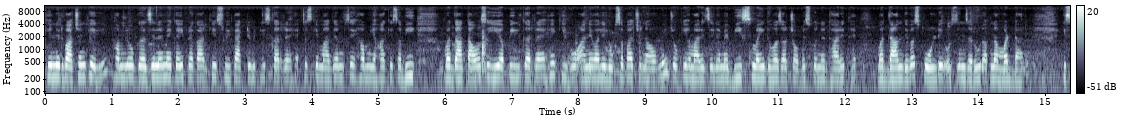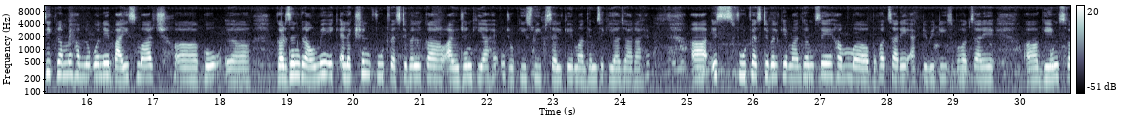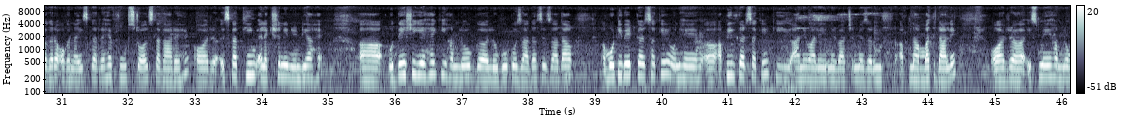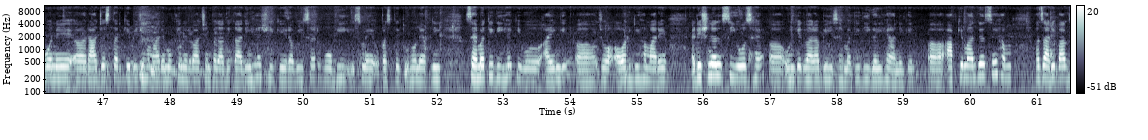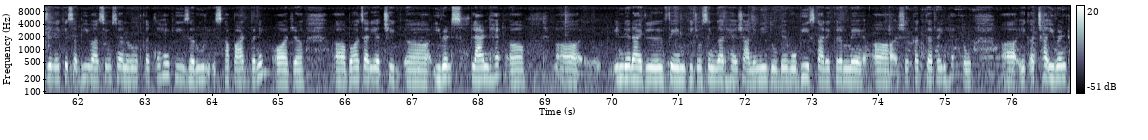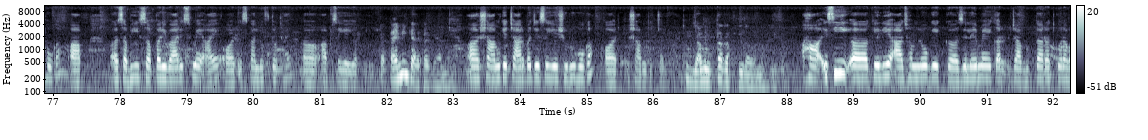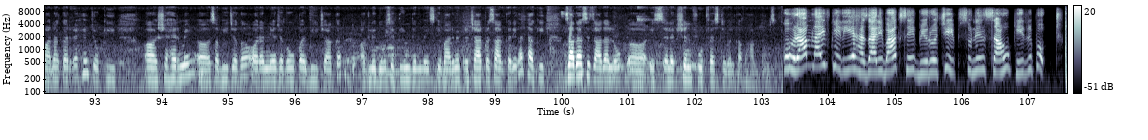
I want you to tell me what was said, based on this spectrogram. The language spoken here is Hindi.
के निर्वाचन के लिए हम लोग ज़िले में कई प्रकार की स्वीप एक्टिविटीज़ कर रहे हैं, जिसके माध्यम से हम यहाँ के सभी मतदाताओं से ये अपील कर रहे हैं कि वो आने वाले लोकसभा चुनाव में, जो कि हमारे ज़िले में 20 मई 2024 को निर्धारित है, मतदान दिवस, पोल डे, उस दिन ज़रूर अपना मत डालें। इसी क्रम में हम लोगों ने 22 मार्च को करजन ग्राउंड में एक इलेक्शन फ़ूड फेस्टिवल का आयोजन किया है, जो कि स्वीप सेल के माध्यम से किया जा रहा है। इस फ़ूड फेस्टिवल के माध्यम से हम बहुत सारे एक्टिविटीज़ बहुत सारे गेम्स वगैरह ऑर्गेनाइज कर रहे हैं फ़ूड स्टॉल्स लगा रहे हैं और इसका थीम इलेक्शन इन इंडिया है। उद्देश्य ये है कि हम लोग लोगों को ज़्यादा से ज़्यादा मोटिवेट कर सकें, उन्हें अपील कर सकें कि आने वाले निर्वाचन में ज़रूर अपना मत डालें। और इसमें हम लोगों ने राज्य स्तर के भी जो हमारे मुख्य निर्वाचन पदाधिकारी हैं, श्री के रवि सर, वो भी इसमें उपस्थित, उन्होंने अपनी सहमति दी है कि वो आएँगे। जो और भी हमारे एडिशनल सी हैं उनके द्वारा भी सहमति दी गई है आने के लिए। आपके माध्यम से हम हज़ारीबाग ज़िले के सभी वासियों से अनुरोध करते हैं कि ज़रूर इसका पार्ट बने और बहुत सारी अच्छी इवेंट्स प्लान्ड हैं। इंडियन आइडल फेम की जो सिंगर है शालिनी दुबे वो भी इस कार्यक्रम में शिरकत कर रही हैं। तो एक अच्छा इवेंट होगा। आप सभी सपरिवार इसमें आए और इसका लुफ्त उठाएँ। आपसे यही अपील। टाइमिंग क्या रखा गया है? शाम के चार बजे से ये शुरू होगा और शाम तक चलेगा। जागरूकता रथ की रवाना हाँ इसी के लिए आज हम लोग एक ज़िले में एक जागरूकता रथ को रवाना कर रहे हैं जो कि शहर में सभी जगह और अन्य जगहों पर भी जाकर अगले दो से तीन दिन में इसके बारे में प्रचार प्रसार करेगा ताकि ज़्यादा से ज़्यादा लोग इस इलेक्शन फ़ूड फेस्टिवल का भाग बन सकें। कोहराम लाइव के लिए हजारीबाग से ब्यूरो चीफ सुनील साहू की रिपोर्ट।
